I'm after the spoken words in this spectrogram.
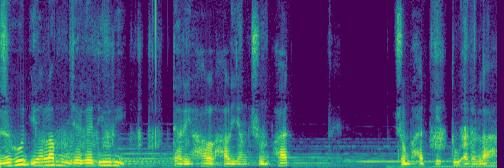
Zuhud ialah menjaga diri dari hal-hal yang syubhat Subhat itu adalah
